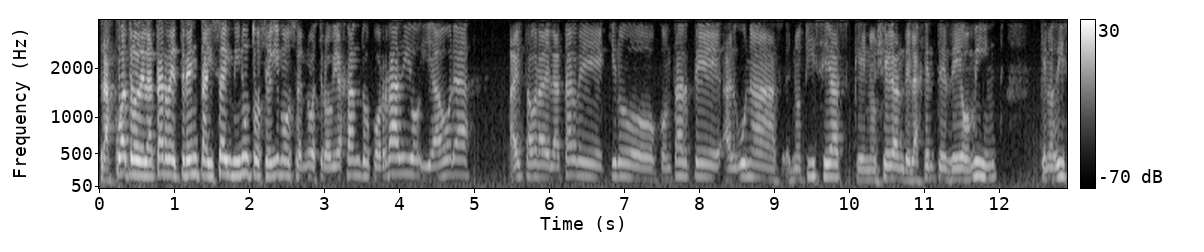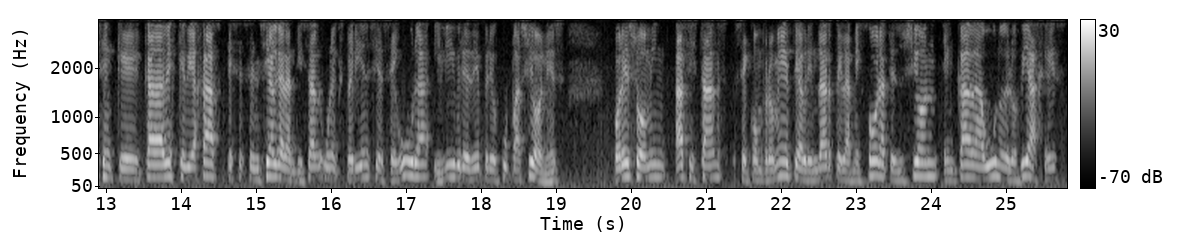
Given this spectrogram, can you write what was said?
Las 4 de la tarde, 36 minutos, seguimos en nuestro Viajando por Radio y ahora a esta hora de la tarde quiero contarte algunas noticias que nos llegan de la gente de Omint, que nos dicen que cada vez que viajas es esencial garantizar una experiencia segura y libre de preocupaciones. Por eso Omint Assistance se compromete a brindarte la mejor atención en cada uno de los viajes.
